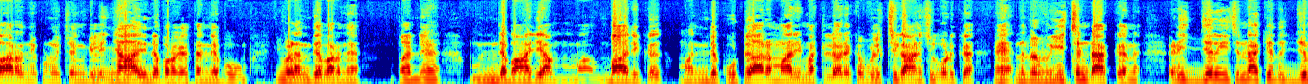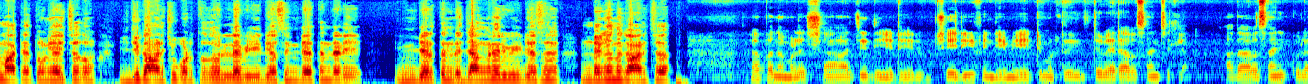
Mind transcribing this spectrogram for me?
പറഞ്ഞിക്കണു വെച്ചെങ്കിൽ ഞാൻ ഇതിന്റെ പുറകെ തന്നെ പോകും. ഇവളെന്തേ പറഞ്ഞ? പിന്നെ എന്റെ ഭാര്യ ഭാര്യക്ക് എന്റെ എന്റെ മറ്റുള്ളവരെയൊക്കെ വിളിച്ച് കാണിച്ചു കൊടുക്കുക ഏഹ് എന്നിട്ട് റീച്ച് ഉണ്ടാക്കുക തന്നെ എടി ഇജ്ജ് റീച്ച് ഉണ്ടാക്കിയത് ഇജ്ജ് മറ്റേ തുണി അയച്ചതും ഇജ്ജ് കാണിച്ചു കൊടുത്തതും ഇല്ല വീഡിയോസ് ഇന്ത്യ അടുത്തുണ്ട് അടി ഇന്ത്യ അടുത്തുണ്ട്. ഇജ്ജ് അങ്ങനെ ഒരു വീഡിയോസ് ഉണ്ടെങ്കിൽ ഒന്ന് കാണിച്ച. അപ്പോൾ നമ്മൾ ഷാജിദയുടെയും ഷെരീഫിന്റെയും ഏറ്റുമുട്ടൽ ഇതുവരെ അവസാനിച്ചിട്ടില്ല. അത് അവസാനിക്കില്ല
